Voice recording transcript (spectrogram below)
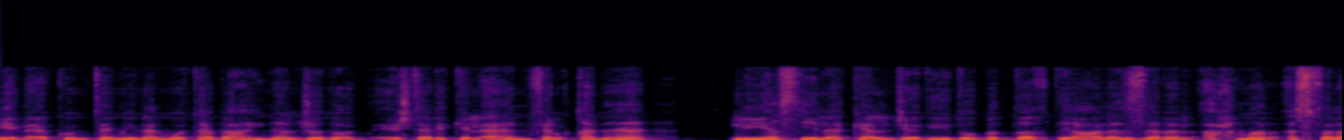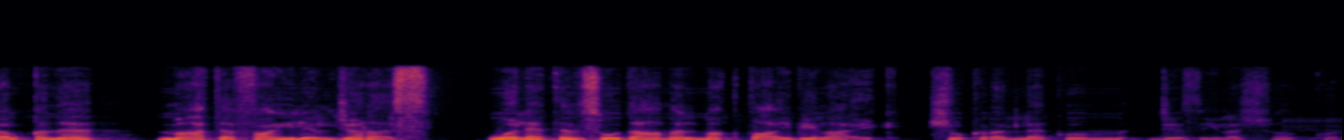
إذا كنت من المتابعين الجدد اشترك الآن في القناة ليصلك الجديد بالضغط على الزر الأحمر أسفل القناة مع تفعيل الجرس ولا تنسوا دعم المقطع بلايك. شكرا لكم جزيل الشكر.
